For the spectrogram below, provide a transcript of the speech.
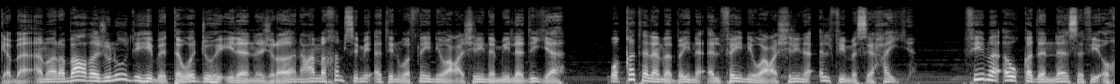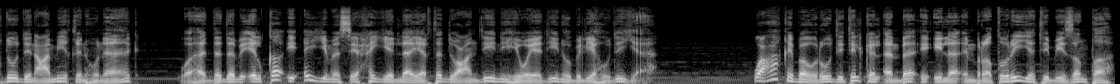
كما أمر بعض جنوده بالتوجه إلى نجران عام 522 ميلادية، وقتل ما بين 2020 ألف مسيحي. فيما أوقد الناس في أخدود عميق هناك وهدد بإلقاء أي مسيحي لا يرتد عن دينه ويدين باليهودية. وعقب ورود تلك الأنباء إلى إمبراطورية بيزنطة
